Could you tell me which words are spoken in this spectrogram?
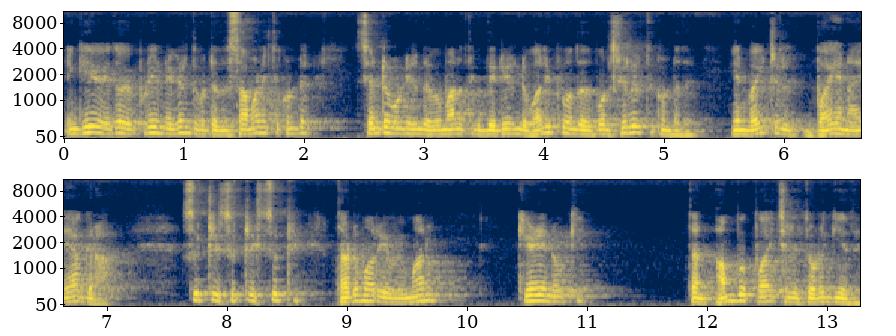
எங்கேயோ ஏதோ எப்படியோ நிகழ்ந்து விட்டது. சமாளித்துக் கொண்டு சென்று கொண்டிருந்த விமானத்துக்கு திடீரென்று வலிப்பு வந்தது போல் சிலிர்த்து கொண்டது. என் வயிற்றில் பய நயாகரா. சுற்றி சுற்றி சுற்றி தடுமாறிய விமானம் கீழே நோக்கி தன் அம்பு பாய்ச்சலை தொடங்கியது.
